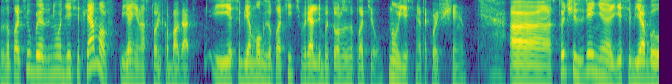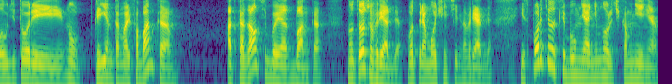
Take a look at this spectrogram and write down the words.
Заплатил бы я за него 10 лямов, я не настолько богат. И если бы я мог заплатить, вряд ли бы тоже заплатил. Ну, есть у меня такое ощущение. А, с точки зрения, если бы я был аудиторией, ну, клиентом Альфа-банка, отказался бы я от банка – но тоже вряд ли. Вот прям очень сильно вряд ли. Испортилось ли бы у меня немножечко мнение?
